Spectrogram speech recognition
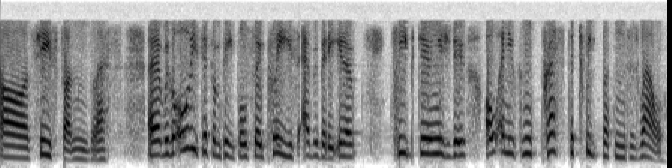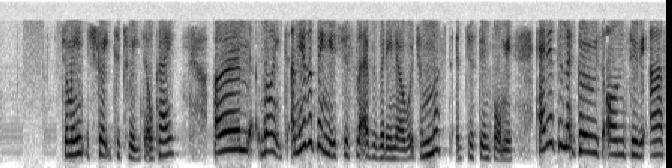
Oh, she's fun, bless. Uh, we've got all these different people, so please, everybody, you know, keep doing as you do. Oh, and you can press the tweet buttons as well. Do you know I mean? Straight to tweet, okay? Um, right, and the other thing is just let everybody know, which I must just inform you. Anything that goes on to the Ask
